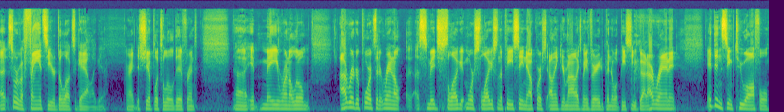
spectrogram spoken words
a, sort of a fancier deluxe Galaga. All right, the ship looks a little different. Uh, it may run a little. I read reports that it ran a, a smidge slug, it more sluggish than the PC. Now, of course, I think your mileage may vary depending on what PC you've got. I ran it it didn't seem too awful.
